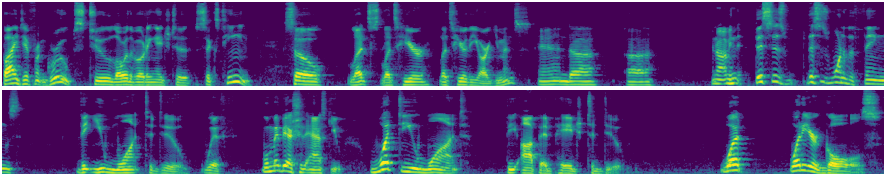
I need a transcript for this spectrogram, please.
by different groups to lower the voting age to 16. So let's let's hear let's hear the arguments and uh, uh, you know I mean this is this is one of the things that you want to do with. Well, maybe I should ask you what do you want the op-ed page to do? What what are your goals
